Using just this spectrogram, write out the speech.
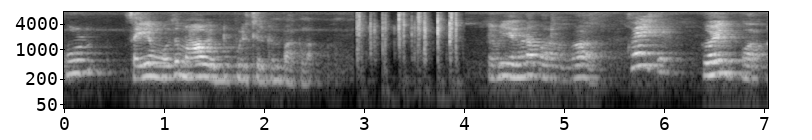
கூழ் செய்யும் போது மாவு எப்படி புளிச்சிருக்குன்னு பார்க்கலாம். எப்படி எங்கடா போகிறோம் நம்ம? கோயிலுக்கு. போகிறோம்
